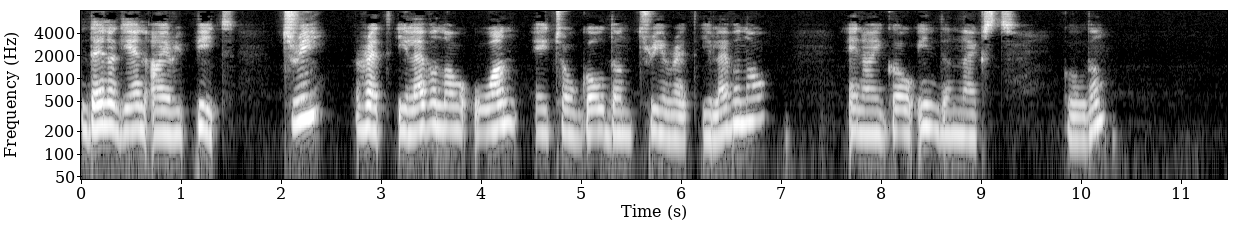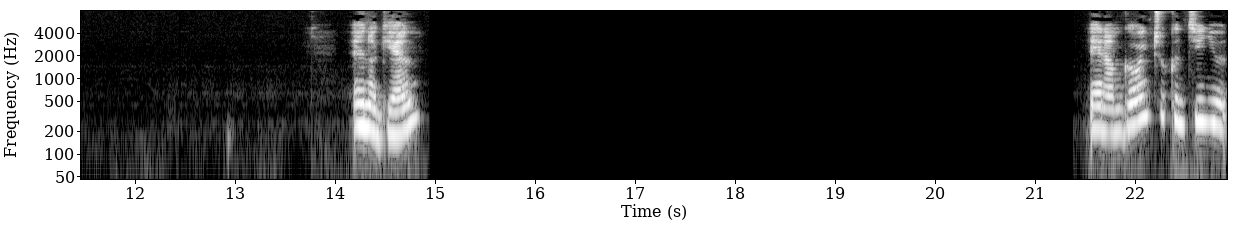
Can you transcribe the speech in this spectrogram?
Then again I repeat 3 red 11 0, 1 8 golden, 3 red 11 0 and I go in the next golden and again and I'm going to continue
